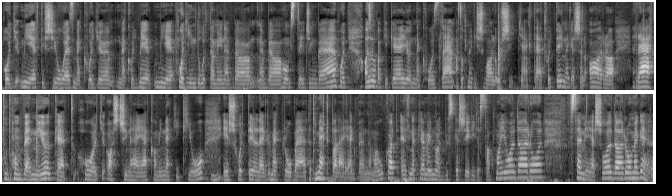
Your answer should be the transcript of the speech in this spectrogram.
hogy miért is jó ez, meg hogy, meg hogy miért, miért, hogy indultam én ebbe a, ebbe a homestagingbe el, hogy azok, akik eljönnek hozzám, azok meg is valósítják. Tehát, hogy ténylegesen arra rá tudom venni őket, hogy azt csinálják, ami nekik jó, uh-huh. és hogy tényleg megpróbál, tehát hogy megtalálják benne magukat. Ez nekem egy nagy büszkeség így a szakmai oldalról, személyes oldalról, meg erre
